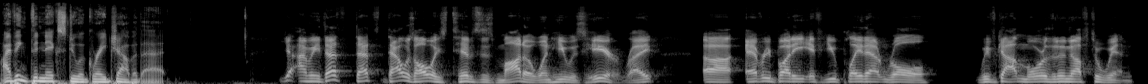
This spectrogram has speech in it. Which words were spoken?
I think the Knicks do a great job of that. Yeah, I mean that that's that was always Thibs's motto when he was here, right? Uh, everybody, if you play that role, we've got more than enough to win.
